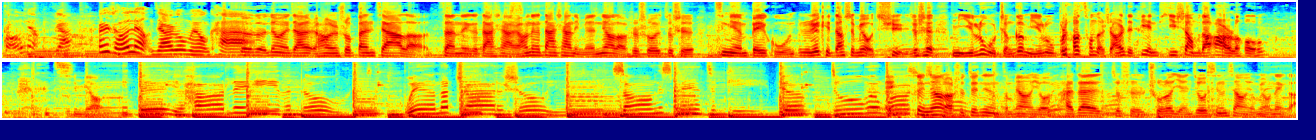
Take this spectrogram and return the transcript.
找了两家，而且找了两家都没有开。对对，另外一家，然后人说搬家了，在那个大厦，然后那个大厦里面，尿老师说就是纪念碑谷，Ricky 当时没有去，就是迷路，整个迷路，不知道从哪上，而且电梯上不到二楼，奇妙。哎，所以尿老师最近怎么样？有还在就是除了研究星象，有没有那个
